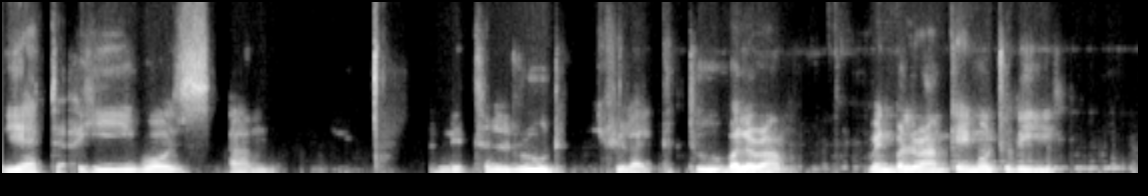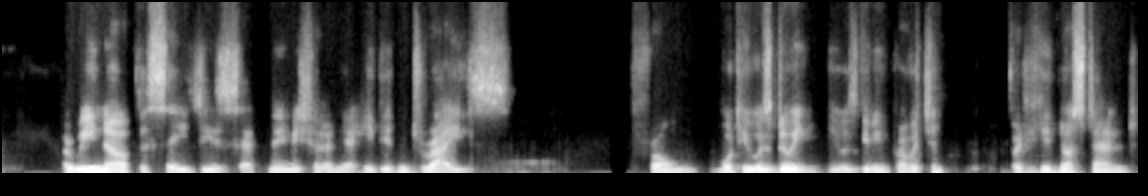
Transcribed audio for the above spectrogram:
yet he was um, little rude, if you like, to Balaram. When Balaram came onto the arena of the sages at Naimisharanya, he didn't rise from what he was doing. He was giving pravachan, but he did not stand.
